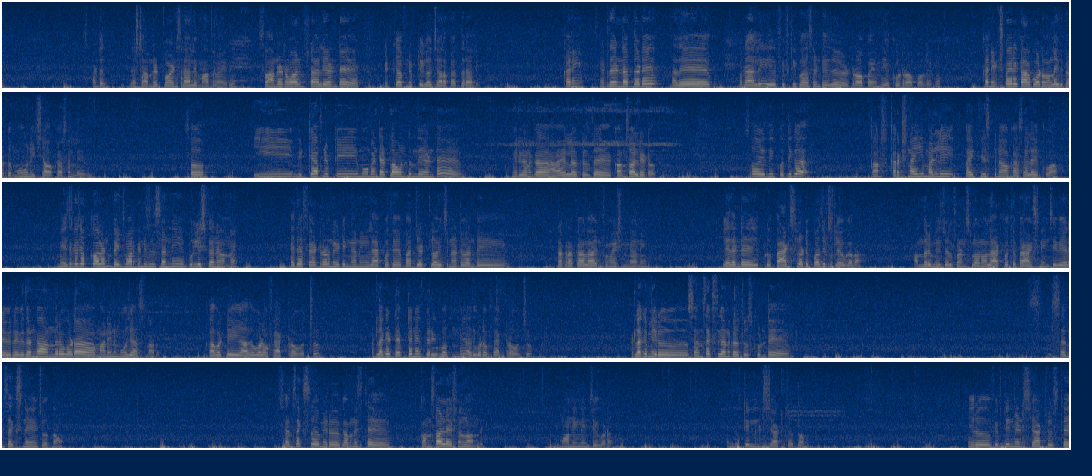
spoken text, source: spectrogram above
అంటే జస్ట్ హండ్రెడ్ పాయింట్స్ ర్యాలీ మాత్రమే ఇది. సో హండ్రెడ్ పాయింట్స్ ర్యాలీ అంటే మిడ్ క్యాప్ నిఫ్టీలో చాలా పెద్ద ర్యాలీ. కానీ at the end of the day అదే ర్యాలీ ఫిఫ్టీ పర్సెంటేజ్ డ్రాప్ అయింది ఎక్కువ డ్రాప్ అవ్వలేదు. కానీ ఎక్స్పైరీ కాకపోవడం వల్ల ఇది పెద్ద మూవ్ని ఇచ్చే అవకాశం లేదు. సో ఈ మిడ్ క్యాప్ నిఫ్టీ మూమెంట్ ఎట్లా ఉంటుంది అంటే మీరు కనుక ఆయిల్లోకి వెళ్తే కన్సాలిడేట్ అవుతుంది. సో ఇది కొద్దిగా కరెక్షన్ అయ్యి మళ్ళీ పైకి తీసుకునే అవకాశాలే ఎక్కువ. మేజర్గా చెప్పుకోవాలంటే బెంచ్ మార్క్ ఇండిసెస్ అన్నీ బుల్లిష్గానే ఉన్నాయి. అయితే ఫెడరల్ మీటింగ్ కానీ లేకపోతే బడ్జెట్లో ఇచ్చినటువంటి రకరకాల ఇన్ఫర్మేషన్ కానీ లేదంటే ఇప్పుడు బ్యాంక్స్లో డిపాజిట్స్ లేవు కదా. అందరూ మ్యూచువల్ ఫండ్స్లోనో లేకపోతే బ్యాంక్స్ నుంచి వేరే వేరే విధంగా అందరూ కూడా మనీని మూవ్ చేస్తున్నారు. కాబట్టి అది కూడా ఒక ఫ్యాక్టర్ అవ్వచ్చు. అట్లాగే డెప్ట్ అనేది పెరిగిపోతుంది అది కూడా ఒక ఫ్యాక్టర్ అవ్వచ్చు. అట్లాగే మీరు సెన్సెక్స్ కనుక చూసుకుంటే సెన్సెక్స్ని చూద్దాం. సెన్సెక్స్ మీరు గమనిస్తే కన్సాలిడేషన్లో ఉంది. మార్నింగ్ నుంచి కూడా. ఫిఫ్టీన్ మినిట్స్ చార్ట్ చూద్దాం. మీరు ఫిఫ్టీన్ మినిట్స్ చాట్ చూస్తే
